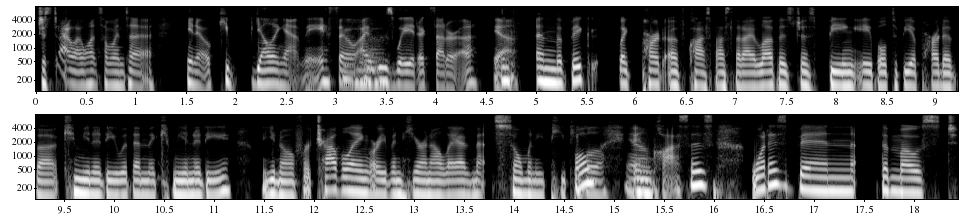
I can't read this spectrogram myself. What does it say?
just oh I want someone to you know keep yelling at me so yeah. I lose weight etc yeah and, and the big like part of class ClassPass that I love is just being able to be a part of a community within the community. You know, if we're traveling or even here in LA, I've met so many people, people yeah. in classes. What has been the most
